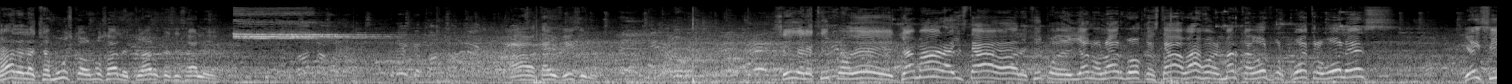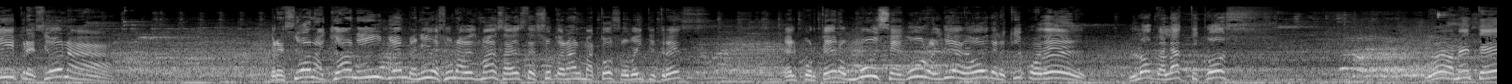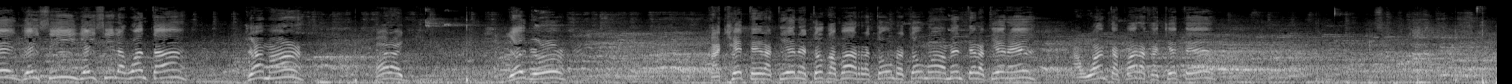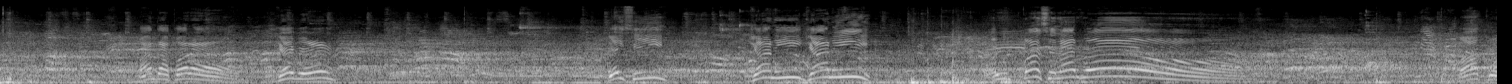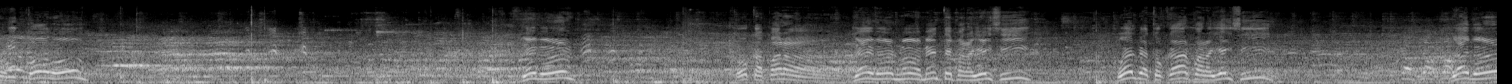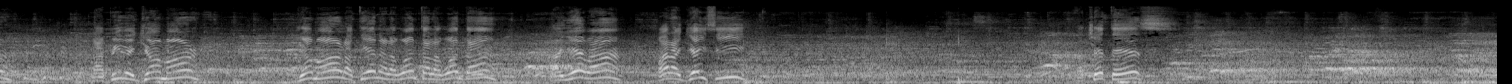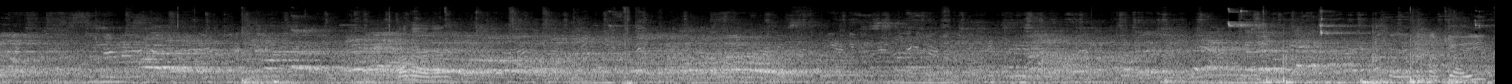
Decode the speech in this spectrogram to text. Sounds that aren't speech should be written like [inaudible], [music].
¿Sale la chamusca o no sale? Claro que sí sale. Ah, está difícil. Sigue el equipo de Yamar, ahí está el equipo de Llano Largo que está abajo del marcador por cuatro goles. Y ahí sí, presiona. Presiona Johnny. Bienvenidos una vez más a este su canal Matoso 23. El portero muy seguro el día de hoy del equipo de los Galácticos. Nuevamente, JC, JC la aguanta. Jamar para Javier. Cachete la tiene, toca para Ratón, Ratón nuevamente la tiene. Aguanta para Cachete. Manda para Javier. JC. Johnny, Johnny. Hay un pase largo. Va con todo. Javer. Toca para Javer nuevamente para JC. Vuelve a tocar para JC. Javer. La pide Jamar. Jamar la tiene, la aguanta, la aguanta. La lleva para JC. Cachetes.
